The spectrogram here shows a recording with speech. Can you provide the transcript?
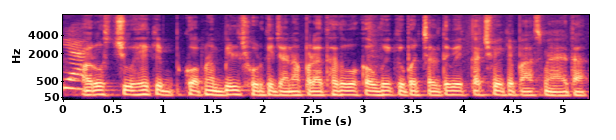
क्या और उस चूहे के को अपना बिल छोड़ के जाना पड़ा था तो वो कौवे के ऊपर चलते हुए कछुए के पास में आया था।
